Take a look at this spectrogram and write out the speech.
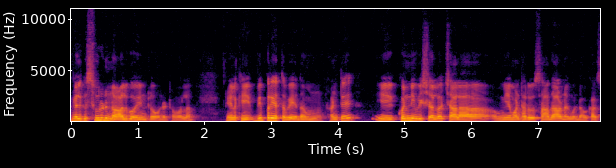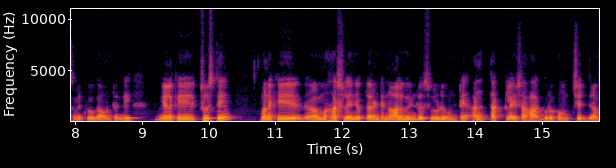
వీళ్ళకి సూర్యుడు నాలుగో ఇంట్లో ఉండటం వల్ల వీళ్ళకి విపరీత వేదం. అంటే ఈ కొన్ని విషయాల్లో చాలా ఏమంటారు సాధారణంగా ఉండే అవకాశం ఎక్కువగా ఉంటుంది. వీళ్ళకి చూస్తే మనకి మహర్షులు ఏం చెప్తారంటే నాలుగో ఇంట్లో సూర్యుడు ఉంటే అంతఃక్లేశ గృహం ఛిద్రం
